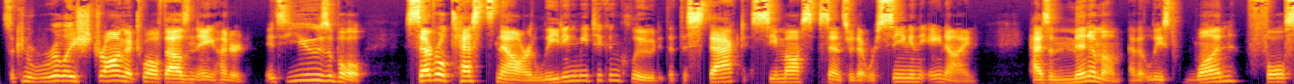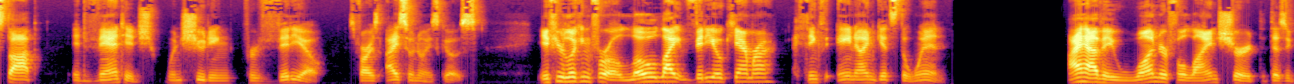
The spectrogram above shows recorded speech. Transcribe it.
It's looking really strong at 12,800. It's usable. Several tests now are leading me to conclude that the stacked CMOS sensor that we're seeing in the A9 has a minimum of at least one full stop advantage when shooting for video as far as ISO noise goes. If you're looking for a low light video camera, I think the A9 gets the win. I have a wonderful line shirt that does a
